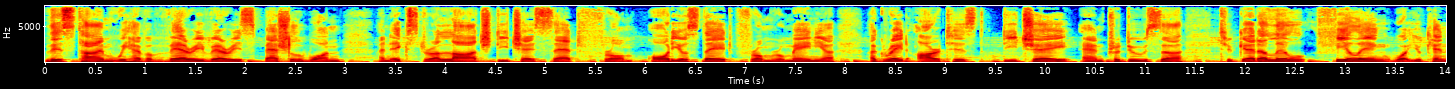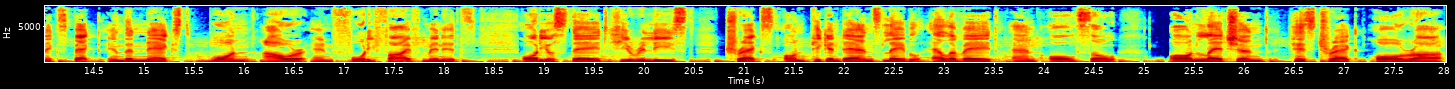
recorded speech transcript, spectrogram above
This time we have a very, very special one, an extra large DJ set from Audio State from Romania, a great artist, DJ, and producer to get a little feeling what you can expect in the next one hour and 45 minutes. Audio State, he released tracks on Pig and Dan's label Elevate and also on Legend. His track Aura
